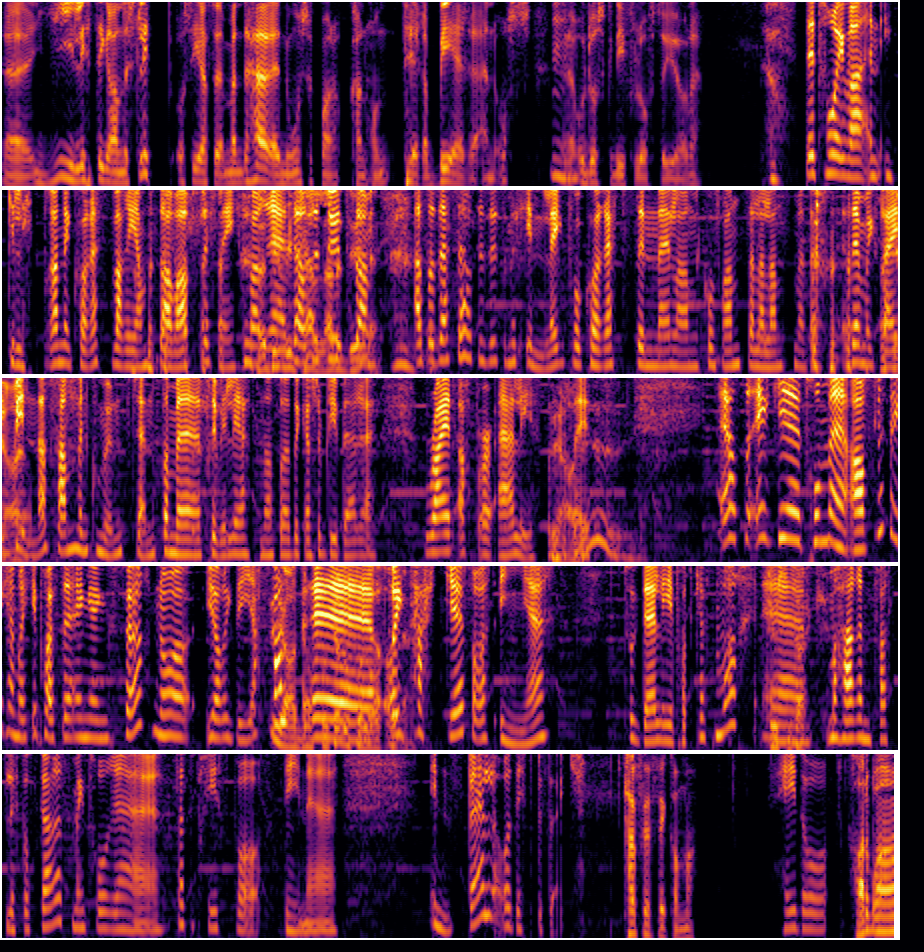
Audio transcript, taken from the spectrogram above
eh, gi litt grann slipp og si at eh, men det her er noen som man kan håndtere bedre enn oss, eh, og da skal de få lov til å gjøre det. Det tror jeg var en glitrende KrF-variant av avslutning. For Ja, eh, det hørtes kalle det ut som det. Altså, dette hørtes ut som et innlegg på KrF sin konferanse eller landsmøte. Det må jeg si. Ja, ja. Binde sammen kommunens tjenester med frivilligheten. Altså, det kan ikke bli bedre. Right up our alley, som Ja, det sies. det, Altså, jeg eh, tror vi avslutter, Henrik. Jeg prøvde en gang før. Nå gjør jeg det iallfall. Ja, lov til og jeg takker for at Inge tok del i podkasten vår. Tusen takk. Eh, vi har en fast lytterskare som jeg tror eh, setter pris på dine innspill og ditt besøk. Takk for at jeg fikk komme. Hei da. ha det bra.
